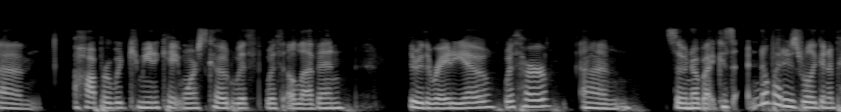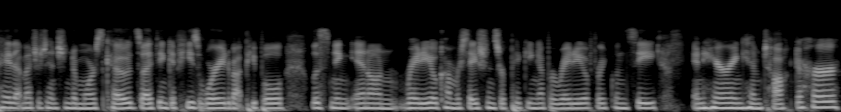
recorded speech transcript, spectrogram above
Um, Hopper would communicate Morse code with with Eleven through the radio with her. Um, so nobody, because nobody's really going to pay that much attention to Morse code. So I think if he's worried about people listening in on radio conversations or picking up a radio frequency and hearing him talk to her,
